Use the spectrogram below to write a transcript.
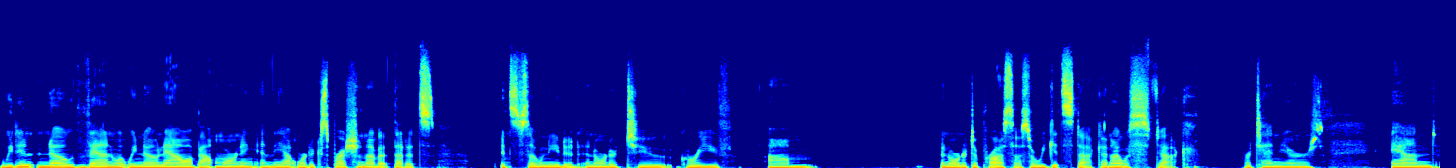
we didn't know then what we know now about mourning and the outward expression of it, that it's it's so needed in order to grieve, um, in order to process, or we get stuck. And I was stuck for 10 years. And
